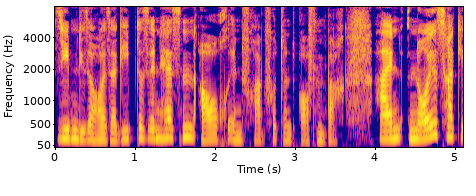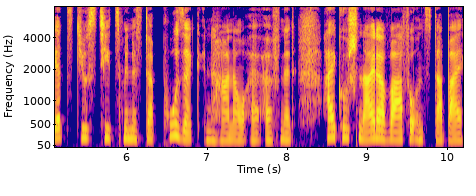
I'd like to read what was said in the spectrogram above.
Sieben dieser Häuser gibt es in Hessen, auch in Frankfurt und Offenbach. Ein neues hat jetzt Justizminister Posek in Hanau eröffnet. Heiko Schneider war für uns dabei.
